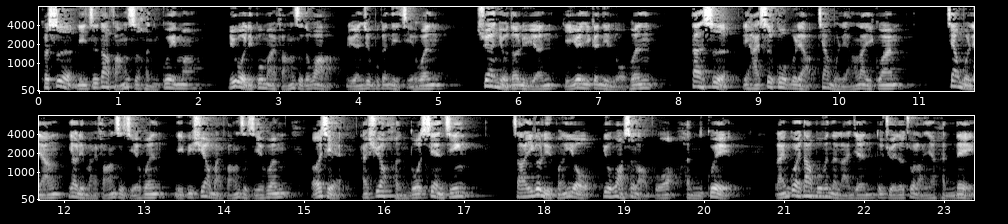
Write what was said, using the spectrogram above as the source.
可是，你知道房子很贵吗？如果你不买房子的话，女人就不跟你结婚。虽然有的女人也愿意跟你裸婚，但是你还是过不了丈母娘那一关。丈母娘要你买房子结婚，你必须要买房子结婚，而且还需要很多现金。找一个女朋友又或是老婆很贵，难怪大部分的男人都觉得做男人很累。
